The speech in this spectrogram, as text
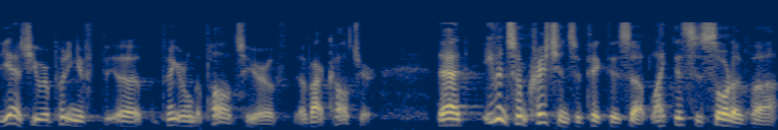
Yes, you were putting your uh, finger on the pulse here of, of our culture. That even some Christians have picked this up. Like this is sort of uh,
